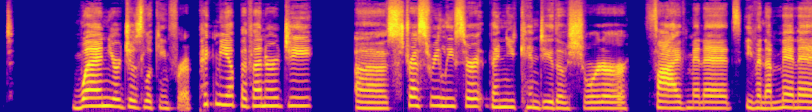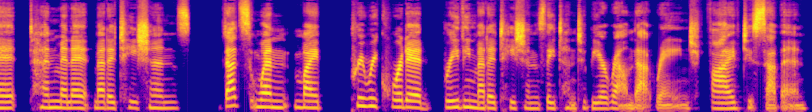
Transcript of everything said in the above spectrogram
When you're just looking for a pick me up of energy, a stress releaser, then you can do those shorter five minutes, even a minute, 10 minute meditations. That's when my pre recorded breathing meditations, they tend to be around that range, five to seven.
